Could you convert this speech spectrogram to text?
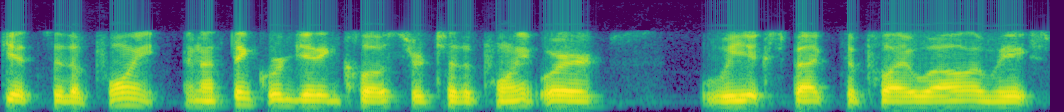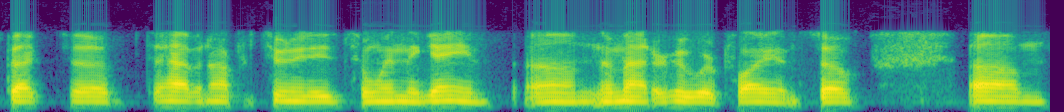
get to the point, and I think we're getting closer to the point where we expect to play well and we expect to to have an opportunity to win the game, um, no matter who we're playing. So um,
